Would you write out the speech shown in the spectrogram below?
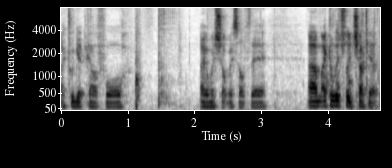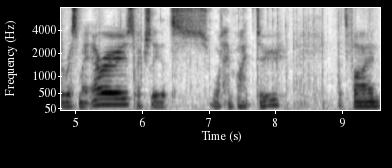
I could get Power 4. I almost shot myself there. Um, I can literally chuck out the rest of my arrows. Actually, that's what I might do. That's fine.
